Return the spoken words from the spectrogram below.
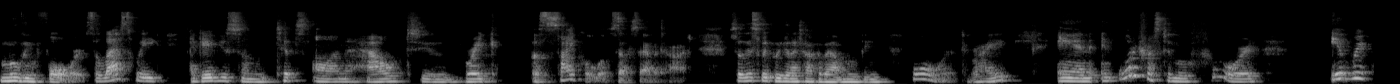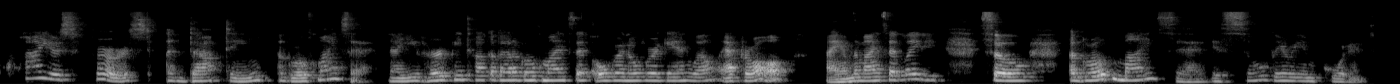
moving forward. So last week, I gave you some tips on how to break the cycle of self sabotage. So this week, we're going to talk about moving forward, right? And in order for us to move forward, it requires first adopting a growth mindset. Now, you've heard me talk about a growth mindset over and over again. Well, after all, I am the mindset lady. So, a growth mindset is so very important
